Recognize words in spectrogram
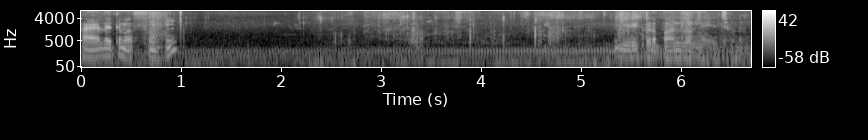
కాయలు అయితే మస్తు ఉన్నాయి ఇవి ఇక్కడ పండ్లు ఉన్నాయి చూడండి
